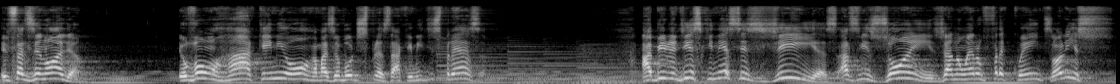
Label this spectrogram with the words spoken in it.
Ele está dizendo: olha, eu vou honrar quem me honra, mas eu vou desprezar quem me despreza. A Bíblia diz que nesses dias as visões já não eram frequentes, olha isso.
